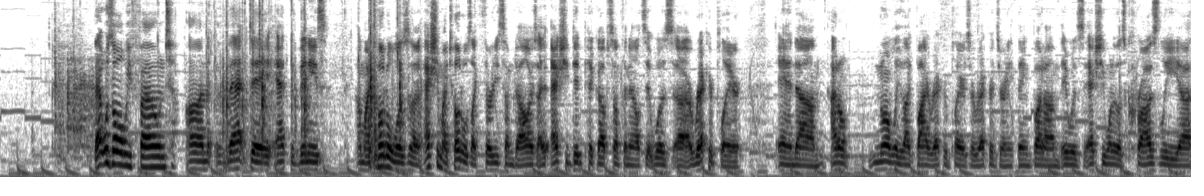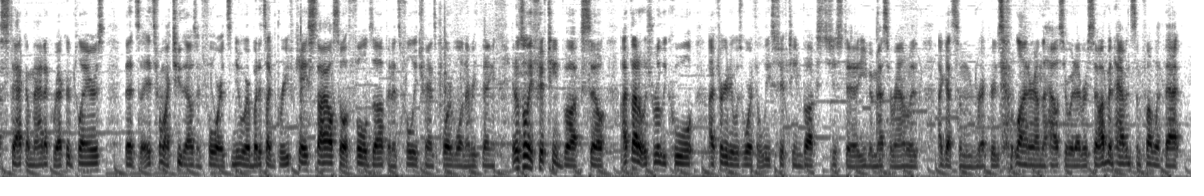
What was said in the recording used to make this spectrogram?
that was all we found on that day at the Vinnie's. Uh, my total was, uh, actually my total was like 30 some dollars. I actually did pick up something else. It was uh, a record player, and um, I don't normally like buy record players or records or anything, but um, it was actually one of those Crosley uh, Stack-O-Matic record players. That's it's from like 2004. It's newer, but it's like briefcase style, so it folds up and it's fully transportable and everything. And it was only 15 bucks, so I thought it was really cool. I figured it was worth at least 15 bucks just to even mess around with. I got some records lying around the house or whatever, so I've been having some fun with that.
